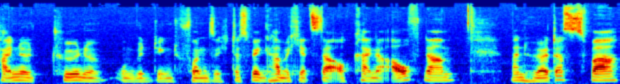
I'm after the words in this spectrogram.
keine Töne unbedingt von sich. Deswegen habe ich jetzt da auch keine Aufnahmen. Man hört das zwar,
